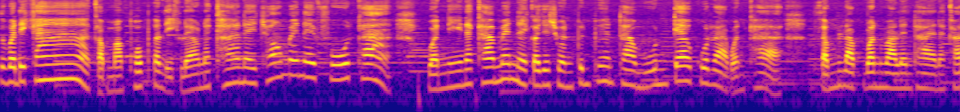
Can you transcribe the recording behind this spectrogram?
สวัสดีค่ะ กลับมาพบกันอีกแล้วนะคะ ในช่องแม่เนยฟู้ดค่ะ วันนี้นะคะแม่เนยก็จะชวนเพื่อนๆทำวุ้นแก้วกุหลาบกันค่ะสำหรับวันวาเลนไทน์นะคะ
